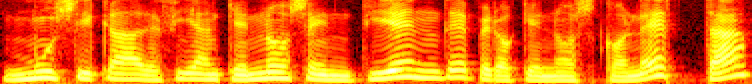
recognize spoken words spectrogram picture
música, decían que no se entiende, pero que nos conecta,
